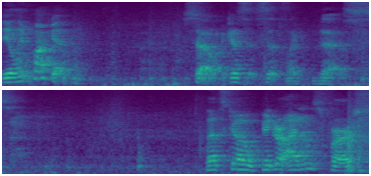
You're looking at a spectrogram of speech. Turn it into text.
the only pocket. So I guess it sits like this. Let's go bigger items first.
